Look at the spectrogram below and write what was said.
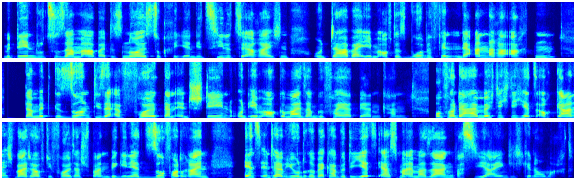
mit denen du zusammenarbeitest, Neues zu kreieren, die Ziele zu erreichen und dabei eben auf das Wohlbefinden der anderen achten damit gesund dieser Erfolg dann entstehen und eben auch gemeinsam gefeiert werden kann. Und von daher möchte ich dich jetzt auch gar nicht weiter auf die Folter spannen. Wir gehen jetzt sofort rein ins Interview und Rebecca wird dir jetzt erstmal einmal sagen, was sie eigentlich genau macht.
